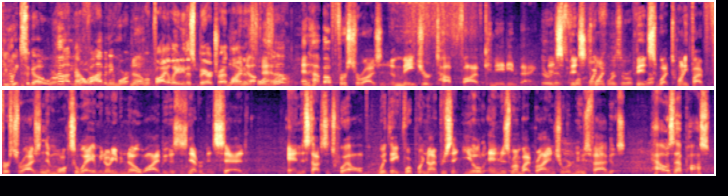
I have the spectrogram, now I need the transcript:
few weeks ago. We're not near five anymore. No. We're violating this bear trend line at 4 and, 4. and how about First Horizon, a major top five Canadian bank? There it Bids- is, bids 4.404. Bids what, 25 for First Horizon, then walks away, and we don't even know why because it's never been said. and the stock's at 12 with a 4.9% yield and is run by Bryan Jordan, who's fabulous. How is that possible?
